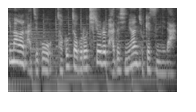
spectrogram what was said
희망을 가지고 적극적으로 치료를 받으시면 좋겠습니다.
